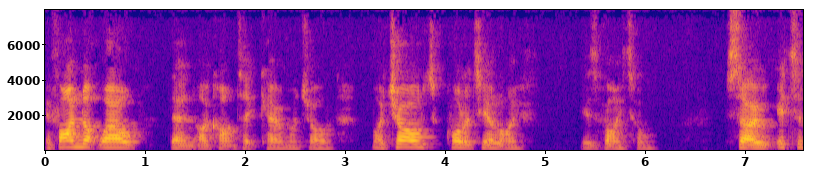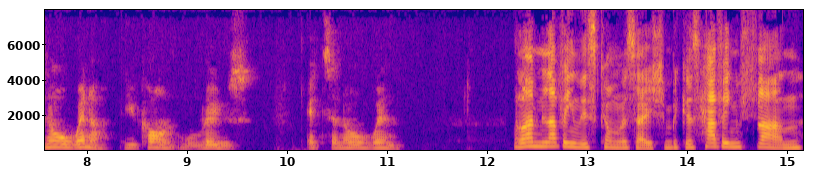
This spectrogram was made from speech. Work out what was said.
If I'm not well, then I can't take care of my child. My child's quality of life is vital. So it's an all winner. You can't lose. It's an all win. Well, I'm loving this conversation because having fun,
